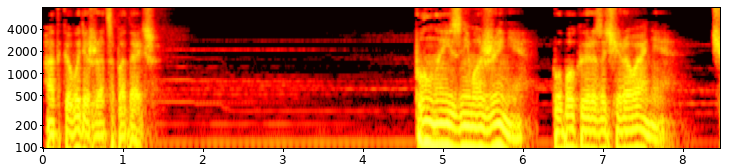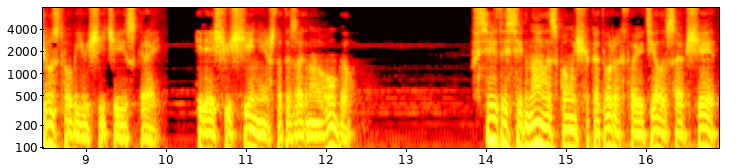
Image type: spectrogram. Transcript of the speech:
а от кого держаться подальше. Полное изнеможение, глубокое разочарование, чувство, бьющее через край, или ощущение, что ты загнан в угол – все это сигналы, с помощью которых твое тело сообщает,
